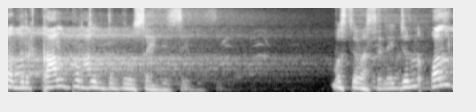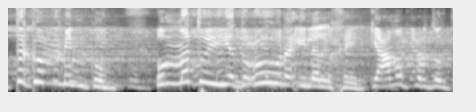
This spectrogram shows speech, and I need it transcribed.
তাদের কাল পর্যন্ত পৌঁছাই দিছে। বুঝতে পারছেন? এই জন্য অল্তকুম মিনকুম উম্মাতু ইয়াদউনা ইলাল খাইর। কিয়ামত পর্যন্ত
